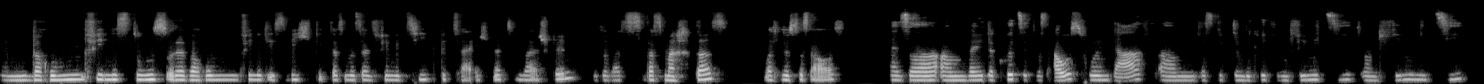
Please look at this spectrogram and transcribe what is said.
Ähm, warum findest du es oder warum findet ihr es wichtig, dass man es als Femizid bezeichnet zum Beispiel? Also was, was macht das? Was löst das aus? Also ähm, wenn ich da kurz etwas ausholen darf, ähm, es gibt den Begriff von Femizid und Feminizid.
